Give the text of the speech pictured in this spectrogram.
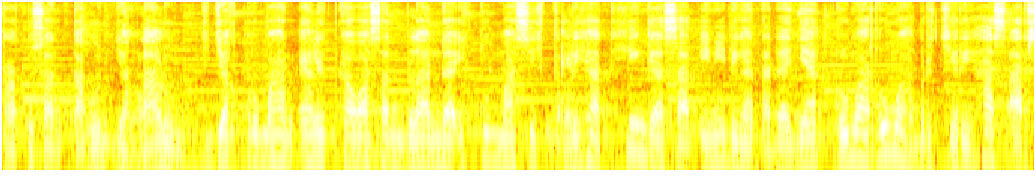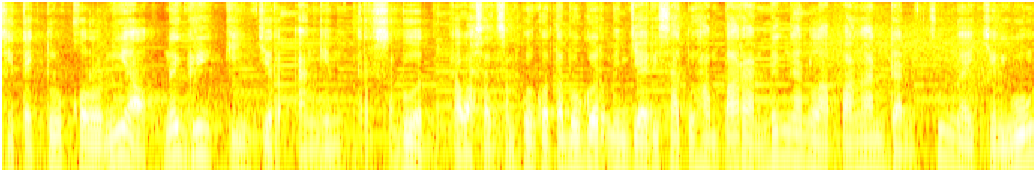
ratusan tahun yang lalu. Jejak perumahan elit kawasan Belanda itu masih terlihat hingga saat ini dengan adanya rumah-rumah berciri khas arsitektur kolonial negeri kincir angin tersebut. Kawasan Sempur Kota Bogor menjadi satu hamparan dengan lapangan dan sungai Ciliwung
